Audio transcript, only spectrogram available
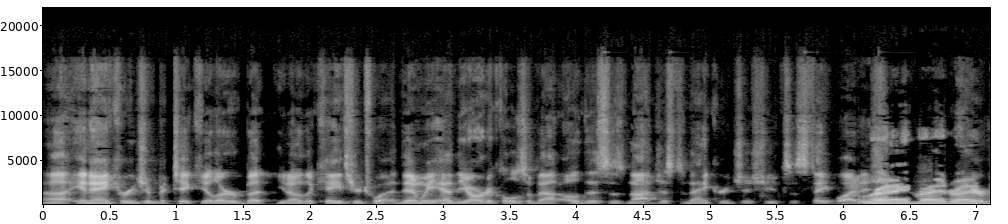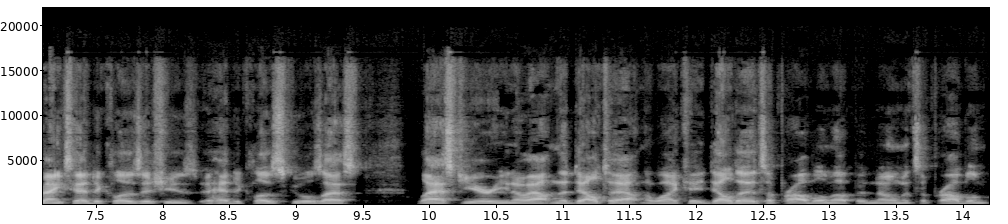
uh, in Anchorage in particular, but you know the K through 12. Then we had the articles about oh this is not just an Anchorage issue; it's a statewide issue. Right, right, right. Fairbanks had to close issues, had to close schools last last year. You know, out in the Delta, out in the YK Delta, it's a problem. Up in Nome, it's a problem.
